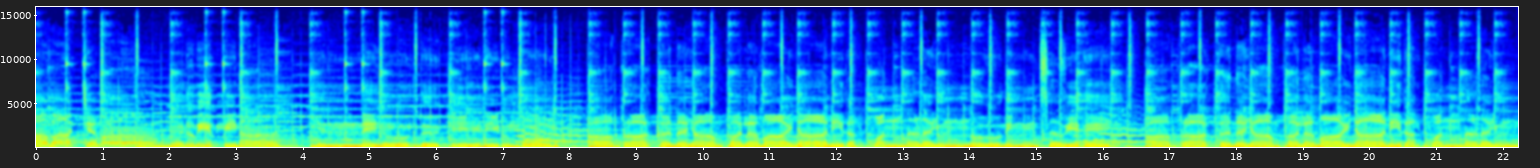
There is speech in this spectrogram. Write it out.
അവാച്യമാം നെടുവീർപ്പിനാൽ എന്നെയോർത്ത് കേണിടുമ്പോൾ ആ പ്രാർത്ഥനയാം ഫലമായി ഞാനിത വന്നണയുന്നു നിൻ സവിധേ. ആ പ്രാർത്ഥനയാം ഫലമായി ഞാനിത വന്നണയുന്നു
